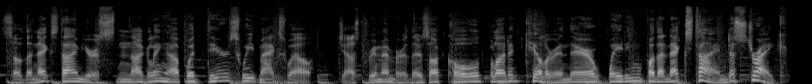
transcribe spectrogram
So the next time you're snuggling up with dear sweet Maxwell, just remember there's a cold-blooded killer in there waiting for the next time to strike.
